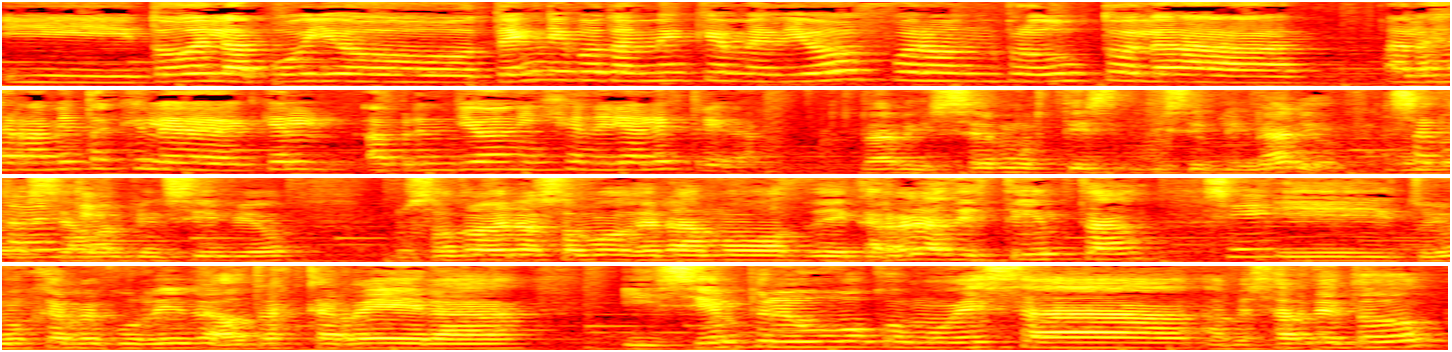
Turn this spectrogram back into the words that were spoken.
y todo el apoyo técnico también que me dio fueron producto a, la- a las herramientas que, le- que él aprendió en ingeniería eléctrica. Claro, y ser multidisciplinario. Como decíamos al principio, nosotros era, somos, éramos de carreras distintas Sí. y tuvimos que recurrir a otras carreras y siempre hubo como esa, a pesar de todo,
